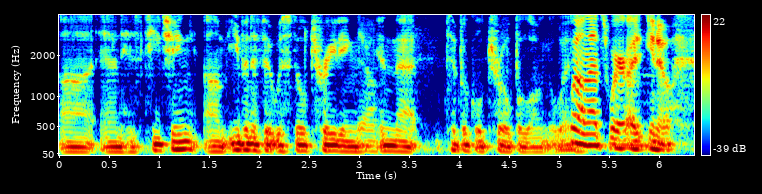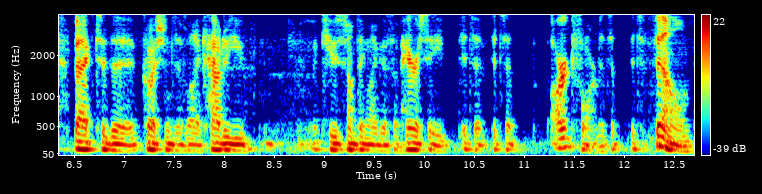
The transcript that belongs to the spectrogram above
uh, and his teaching, um, even if it was still trading Yeah. in that typical trope along the way. Well, that's where I, you know, back to the questions of like, how do you accuse something like this of heresy? It's a, it's a art form. It's a, it's a film,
